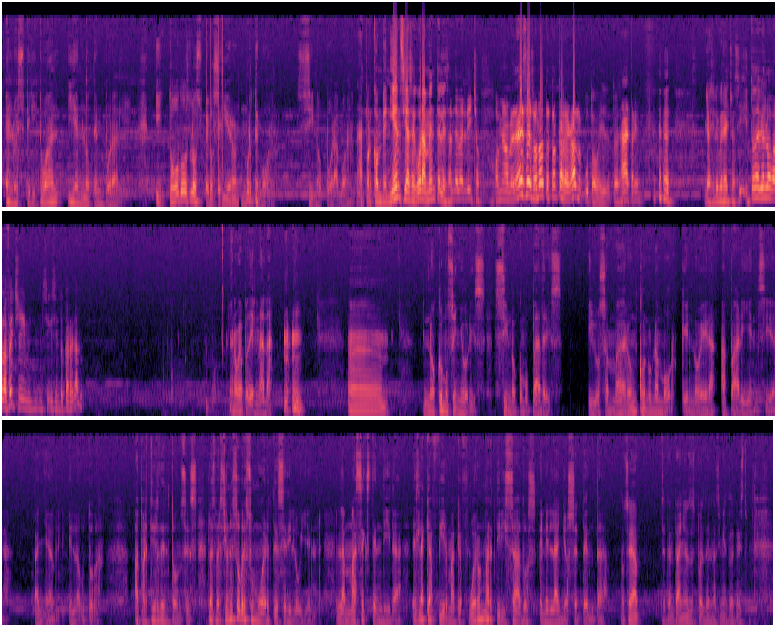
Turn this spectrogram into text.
en lo espiritual y en lo temporal. Y todos los pueblos se hicieron por temor, sino por amor. Ah, por conveniencia seguramente les han de haber dicho, o me obedeces o no te toca regalo, puto. Y entonces, ah, está bien. Yo así lo hubiera hecho así. Y todavía lo hago a la fecha y sigue sin tocar regalo. Yo no voy a pedir nada. Ah, no como señores, sino como padres, y los amaron con un amor que no era apariencia, añade el autor. A partir de entonces, las versiones sobre su muerte se diluyen. La más extendida es la que afirma que fueron martirizados en el año 70. O sea, 70 años después del nacimiento de Cristo.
